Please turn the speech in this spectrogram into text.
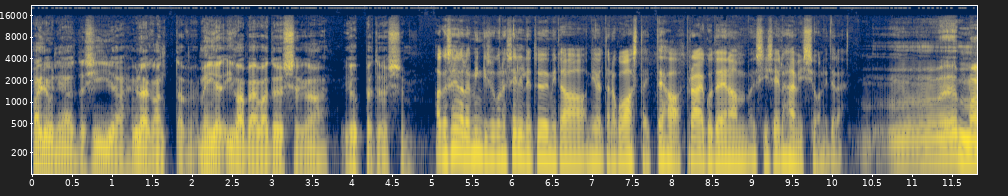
palju nii-öelda siia ülekantav meie igapäevatöösse ka ja õppetöösse. Aga see ei ole mingisugune selline töö, mida nii-öelda nagu aastaid teha, praegu te enam siis ei lähe missioonidele? ma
